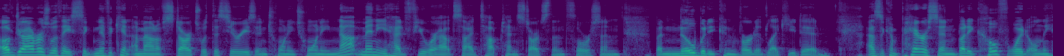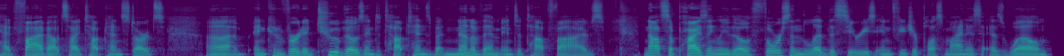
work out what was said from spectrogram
Of drivers with a significant amount of starts with the series in 2020, not many had fewer outside top 10 starts than Thorson, but nobody converted like he did. As a comparison, Buddy Kofoid only had five outside top 10 starts uh, and converted two of those into top 10s, but none of them them into top fives. Not surprisingly, though, Thorson led the series in feature plus minus as well.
